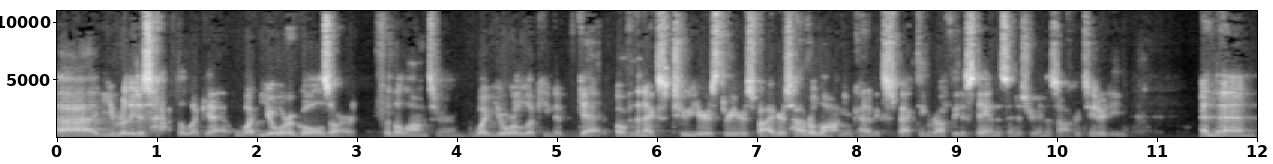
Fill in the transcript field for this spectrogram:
uh, you really just have to look at what your goals are for the long term, what you're looking to get over the next two years, three years, five years, however long you're kind of expecting roughly to stay in this industry in this opportunity. And then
